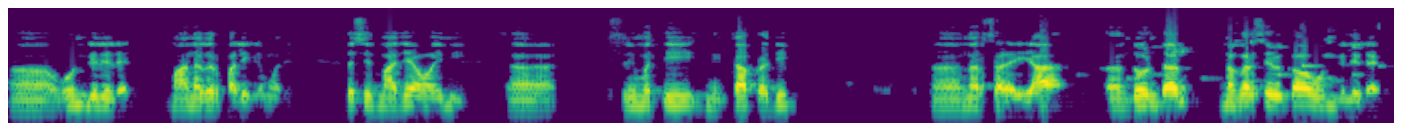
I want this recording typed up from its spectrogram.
होऊन गेलेले आहेत महानगरपालिकेमध्ये. तसेच माझ्या वहिनी श्रीमती नीता प्रदीप नरसाळे या दोन टर्म नगरसेविका होऊन गेलेल्या आहेत.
